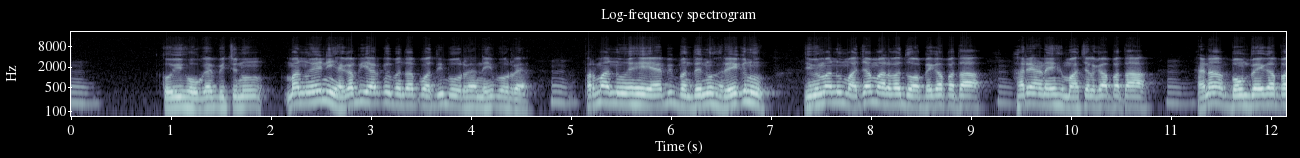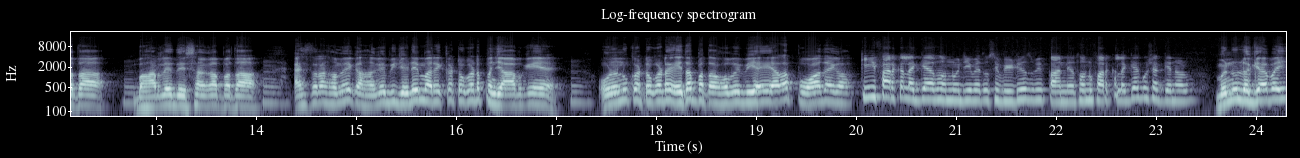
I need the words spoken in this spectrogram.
ਹੂੰ। ਕੋਈ ਹੋ ਗਿਆ ਵਿੱਚ ਨੂੰ ਮਾਨੂੰ ਇਹ ਨਹੀਂ ਹੈਗਾ ਵੀ ਯਾਰ ਕੋਈ ਬੰਦਾ ਪੌਦੀ ਬੋਲ ਰਿਹਾ ਨਹੀਂ ਬੋਲ ਰਿਹਾ। ਹੂੰ। ਪਰ ਮੈਨੂੰ ਇਹ ਹੈ ਵੀ ਬੰਦੇ ਨੂੰ ਹਰੇਕ ਨੂੰ ਜਿਵੇਂ ਮੈਨੂੰ ਮਾਝਾ ਮਾਲਵਾ ਦੁਆਬੇ ਦਾ ਪਤਾ ਹਰਿਆਣੇ ਹਿਮਾਚਲ ਦਾ ਪਤਾ ਹੈ ਨਾ ਬੰਬੇ ਦਾ ਪਤਾ ਬਾਹਰਲੇ ਦੇਸ਼ਾਂ ਦਾ ਪਤਾ। ਇਸ ਤਰ੍ਹਾਂ ਹਮੇ ਕਹਾਂਗੇ ਵੀ ਜਿਹੜੇ ਮਾਰੇ ਘੱਟੋ ਘੱਟ ਪੰਜਾਬ ਕੇ ਹੈ ਉਹਨਾਂ ਨੂੰ ਘੱਟੋ ਘੱਟ ਇਹ ਤਾਂ ਪਤਾ ਹੋਵੇ ਵੀ ਇਹ ਯਾਰ ਪੁਆਧ ਹੈਗਾ। ਕੀ ਫ਼ਰਕ ਲੱਗਿਆ ਤੁਹਾਨੂੰ? ਜਿਵੇਂ ਤੁਸੀਂ ਵੀਡੀਓਜ਼ ਵੀ ਪਾਉਂਦੇ ਹੋ ਤੁਹਾਨੂੰ ਫ਼ਰਕ ਲੱਗਿਆ ਕੁਝ ਅੱਗੇ ਨਾਲੋਂ? ਮੈਨੂੰ ਲੱਗਿਆ ਬਾਈ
